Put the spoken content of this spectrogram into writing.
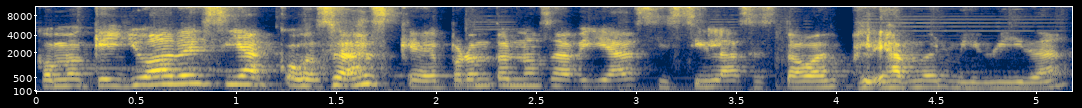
como que yo decía cosas que de pronto no sabía si sí las estaba empleando en mi vida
